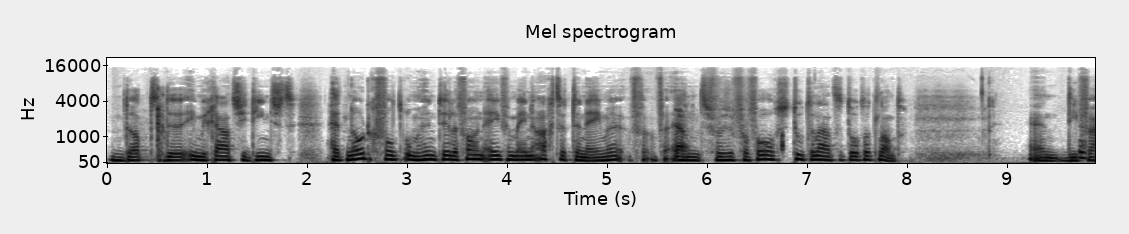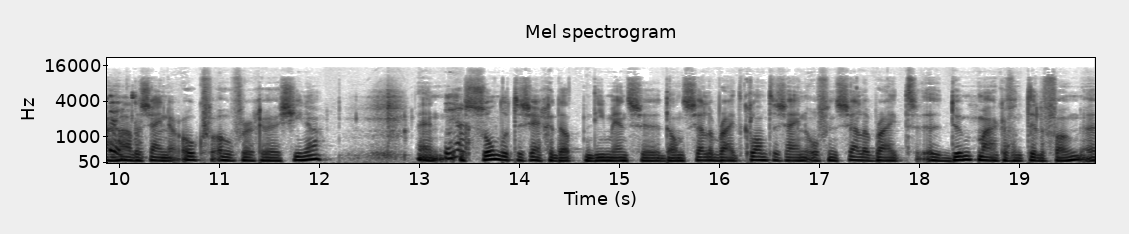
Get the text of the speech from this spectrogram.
dat de immigratiedienst het nodig vond om hun telefoon even mee naar achter te nemen en ver- vervolgens toe te laten tot het land. En die verhalen zijn er ook over eh, China. En Ja. zonder te zeggen dat die mensen dan Celebrite klanten zijn of een Celebrite eh, dump maken van telefoon. eh,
